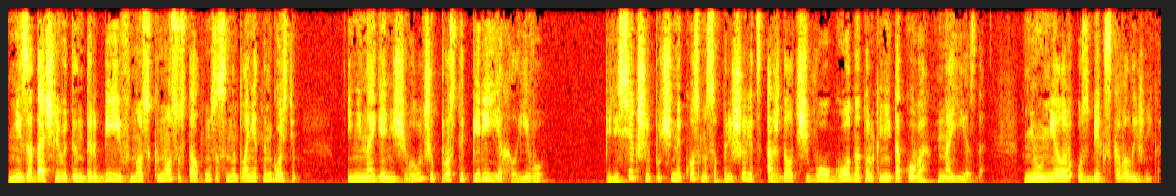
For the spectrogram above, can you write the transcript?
незадачливый Тендербиев нос к носу столкнулся с инопланетным гостем и, не найдя ничего лучше, просто переехал его. Пересекший пучины космоса пришелец ожидал чего угодно, только не такого наезда, неумелого узбекского лыжника.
